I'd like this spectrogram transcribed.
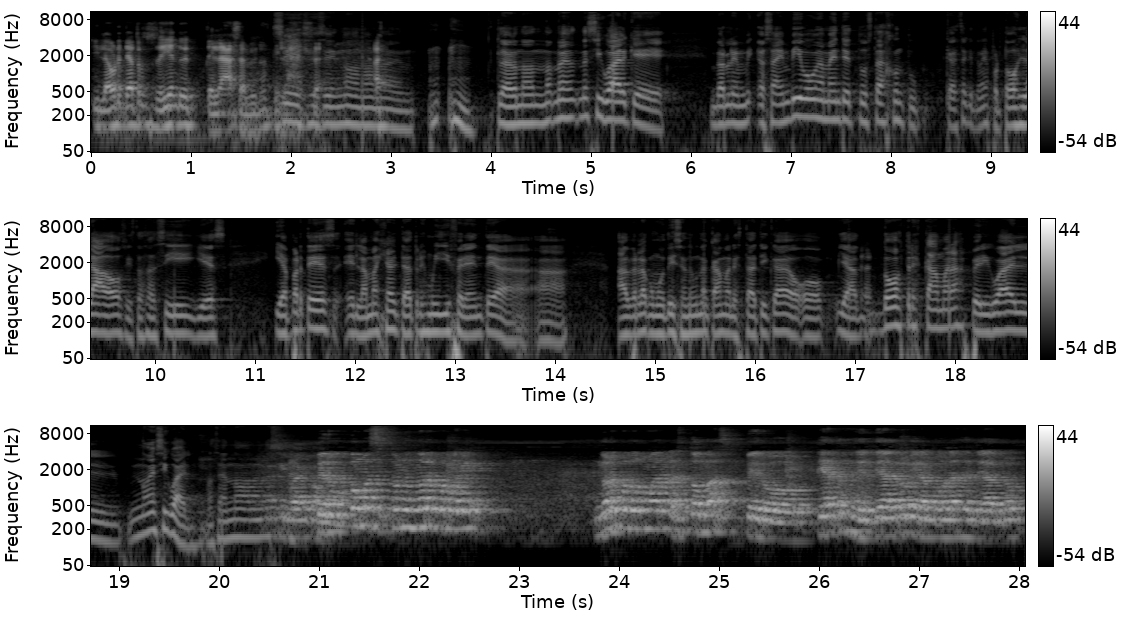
y la obra de teatro sucediendo te Lázaro, ¿no? sí, sí, sí, no, no, no. claro, no, no, no, es igual que verlo en O sea, en vivo obviamente tú estás con tu cabeza que tienes por todos lados y estás así y es... Y aparte es, eh, la magia del teatro es muy diferente a, a, verla como te dicen, en una cámara estática o ya, dos, tres cámaras, pero igual no es igual. O sea, no, es igual. Pero, ¿cómo así? No, no recuerdo bien no recuerdo cómo eran las tomas, pero teatro en el teatro, eran obras de teatro.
